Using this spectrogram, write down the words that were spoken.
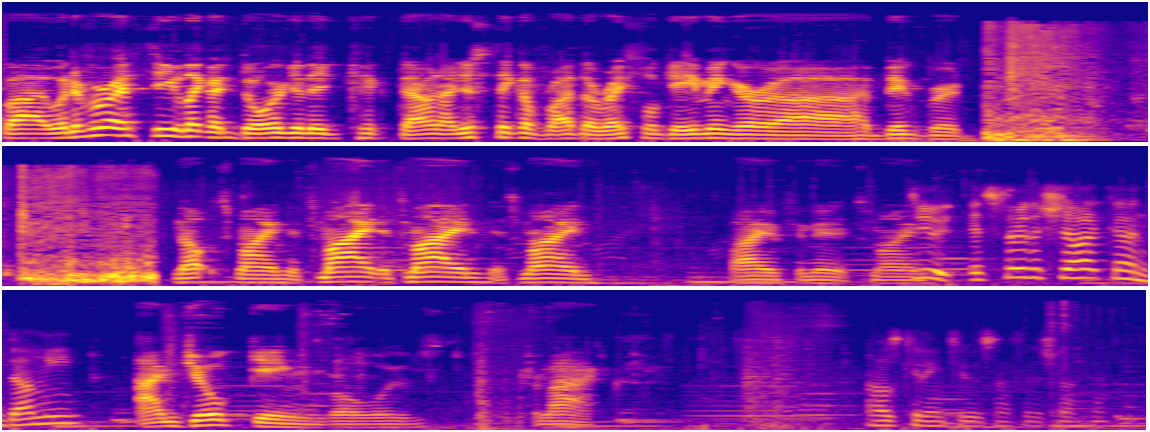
But whenever I see like a door getting kicked down, I just think of either Rifle Gaming or uh, Big Bird. No, it's mine. It's mine. It's mine. It's mine. Bye, Infinite. It's mine. Dude, it's for the shotgun, dummy. I'm joking, bro. Just relax. I was kidding too. It's not for the shotgun.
